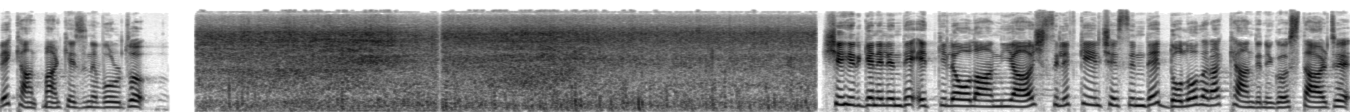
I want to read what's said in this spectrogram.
ve kent merkezini vurdu. Şehir genelinde etkili olan yağış Silifke ilçesinde dolu olarak kendini gösterdi.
